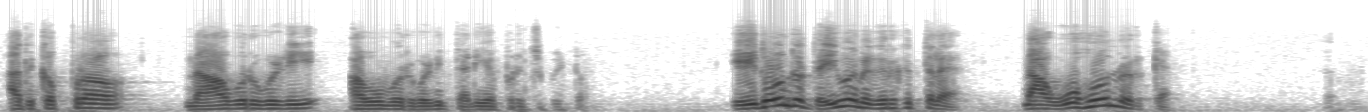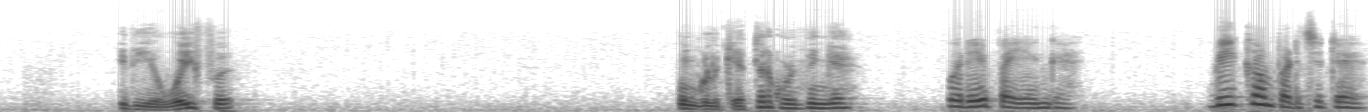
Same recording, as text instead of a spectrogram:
அதுக்கப்புறம் நான் ஒரு வழி அவன் ஒரு வழி தனியா பிரிஞ்சு போயிட்டோம். ஏதோ இந்த தெய்வ நகரத்துல நான் ஓஹோன்னு இருக்கேன். இது என் ஒய்ஃப் உங்களுக்கு எத்தனை குழந்தைங்க? ஒரே பையங்க. பிகாம் படிச்சுட்டு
